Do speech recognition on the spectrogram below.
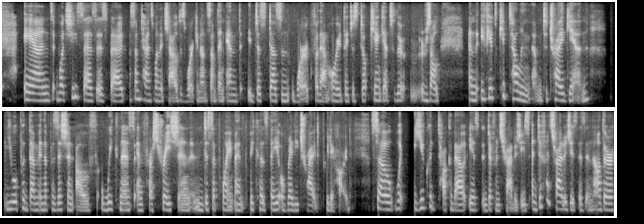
and what she says is that sometimes when a child is working on something and it just doesn't work for them or they just can't get to the result, and if you keep telling them to try again, you will put them in a position of weakness and frustration and disappointment because they already tried pretty hard. So, what you could talk about is the different strategies, and different strategies is another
